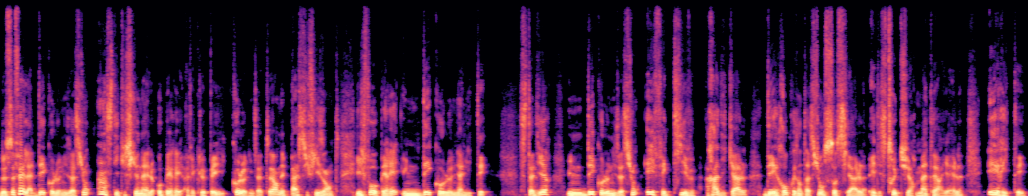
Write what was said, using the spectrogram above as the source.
De ce fait, la décolonisation institutionnelle opérée avec le pays colonisateur n'est pas suffisante. Il faut opérer une décolonialité, c'est-à-dire une décolonisation effective, radicale, des représentations sociales et des structures matérielles héritées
